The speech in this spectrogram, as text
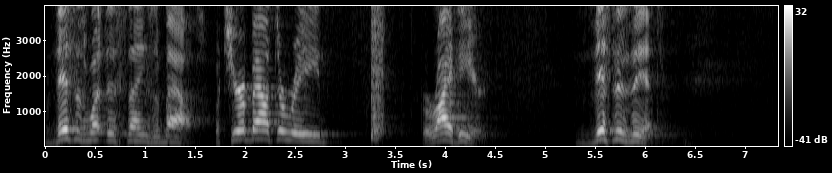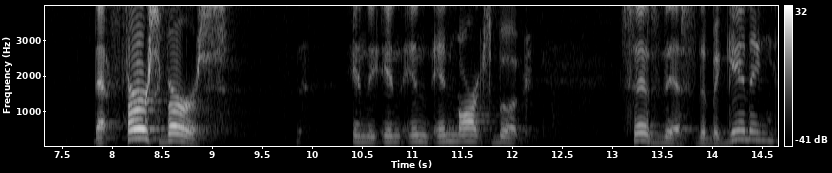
this is what this thing's about. What you're about to read right here. This is it. That first verse in, the, in, in, in Mark's book says this the beginning,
